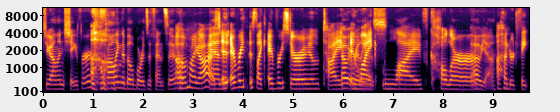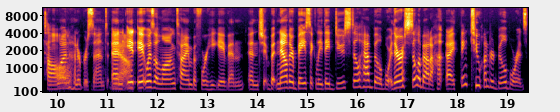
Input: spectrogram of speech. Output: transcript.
to Alan Schafer, oh. calling the billboards offensive. Oh my gosh! And it, every it's like every stereotype oh, and really like is. live oh, color. Oh yeah, a hundred feet tall. One hundred percent. And yeah. it it was a long time before he gave in. And sh- but now they're basically they do still have billboard. There are still about a I think 200 billboards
